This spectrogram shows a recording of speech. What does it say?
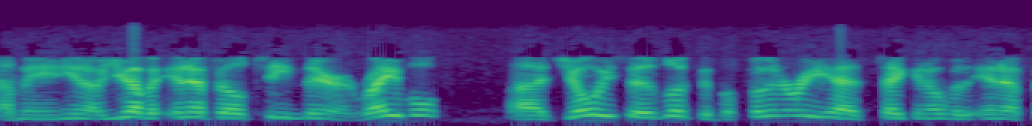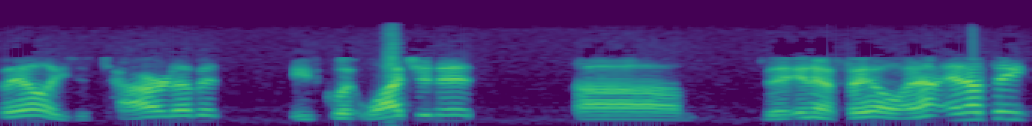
I mean, you know, you have an NFL team there in Rayville. Uh, Joey says, look, the buffoonery has taken over the NFL. He's just tired of it. He's quit watching it. Um, the NFL, and I, and I think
